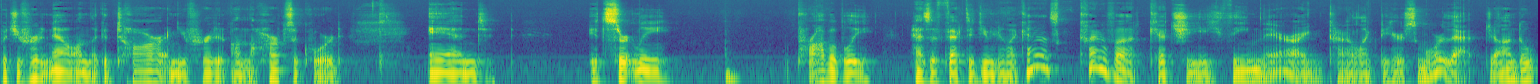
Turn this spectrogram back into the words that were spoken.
but you've heard it now on the guitar and you've heard it on the harpsichord, and it's certainly probably has affected you. And you're like, eh, it's kind of a catchy theme there. I kind of like to hear some more of that. John, don't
